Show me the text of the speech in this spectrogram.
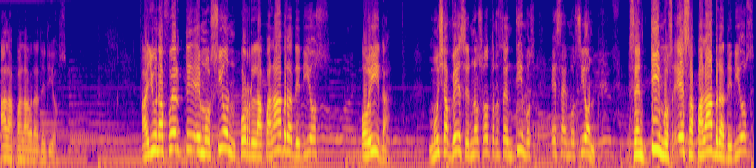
a la palabra de Dios. Hay una fuerte emoción por la palabra de Dios oída. Muchas veces nosotros sentimos esa emoción, sentimos esa palabra de Dios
